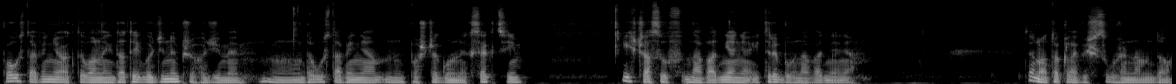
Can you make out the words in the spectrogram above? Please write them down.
Po ustawieniu aktualnej daty i godziny przechodzimy mm, do ustawienia mm, poszczególnych sekcji, ich czasów nawadniania i trybów nawadniania. Ten oto klawisz służy nam do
